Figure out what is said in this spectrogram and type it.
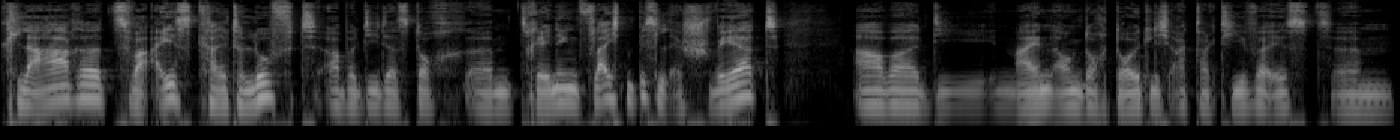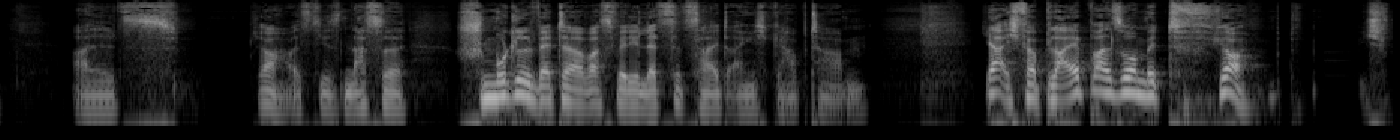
klare, zwar eiskalte Luft, aber die das doch ähm, Training vielleicht ein bisschen erschwert, aber die in meinen Augen doch deutlich attraktiver ist ähm, als ja, als dieses nasse Schmuddelwetter, was wir die letzte Zeit eigentlich gehabt haben. Ja, ich verbleib also mit, ja, ich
